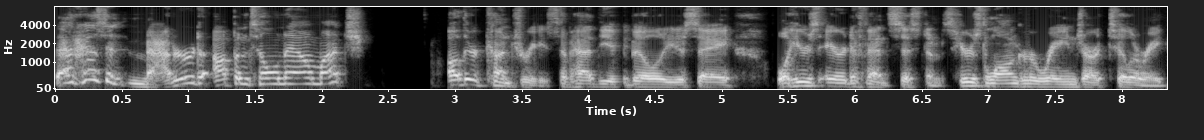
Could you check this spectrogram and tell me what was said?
That hasn't mattered up until now much other countries have had the ability to say, well, here's air defense systems, here's longer range artillery,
